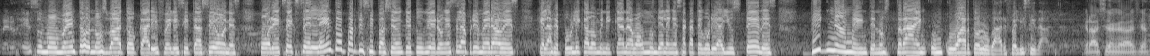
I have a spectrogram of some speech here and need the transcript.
Pero en su momento nos va a tocar y felicitaciones por esa excelente participación que tuvieron. Es la primera vez que la República Dominicana va a un mundial en esa categoría y ustedes dignamente nos traen un cuarto lugar. Felicidades. Gracias, gracias.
